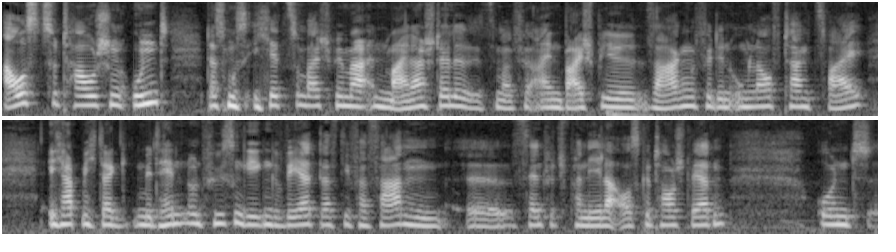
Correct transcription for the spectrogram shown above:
auszutauschen und, das muss ich jetzt zum Beispiel mal an meiner Stelle, jetzt mal für ein Beispiel sagen, für den Umlauftank 2, ich habe mich da mit Händen und Füßen gegen gewehrt, dass die Fassaden-Sandwich-Paneele äh, ausgetauscht werden und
